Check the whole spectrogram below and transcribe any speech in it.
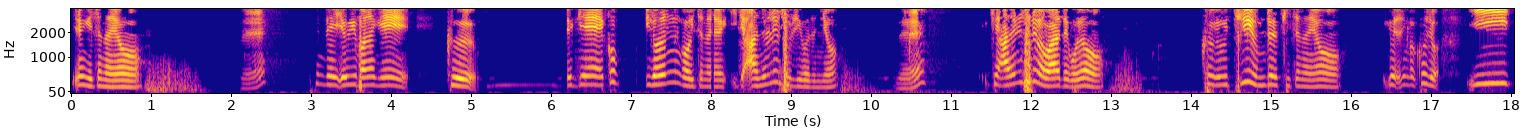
이런 게 있잖아요. 네. 근데 여기 만약에, 그, 이게 꼭 이런 거 있잖아요. 이게 안 울림 소리거든요. 네. 이렇게 안 울림 소리가 와야 되고요. 그리고 여기 뒤에 음절 이렇게 있잖아요. 이거, 그러니까, 그죠. 이,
